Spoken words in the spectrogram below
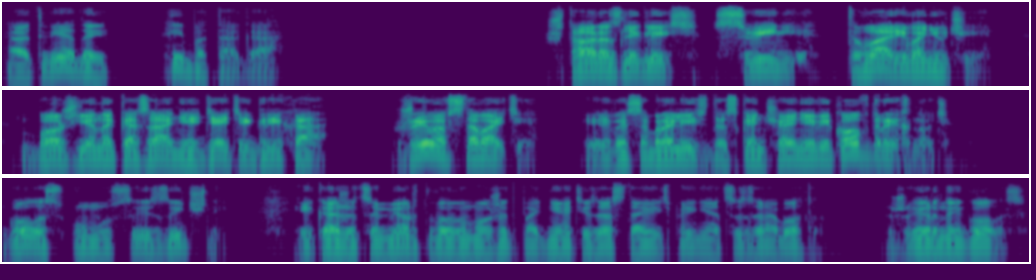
отведай и батага. «Что разлеглись, свиньи, твари вонючие! Божье наказание, дети греха! Живо вставайте! Или вы собрались до скончания веков дрыхнуть?» Голос у Мусы зычный, и, кажется, мертвого может поднять и заставить приняться за работу. Жирный голос.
